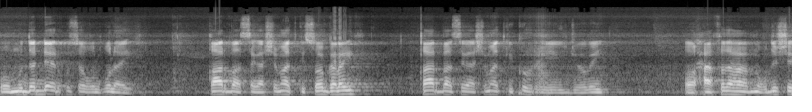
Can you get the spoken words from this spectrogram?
oo muddo dheer kusoo qulqulayay qaar baa sagaashamaadkii soo galay qaar baa sagaashamaadkii ka horreeyey joogay oo xaafadaha muqdisho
